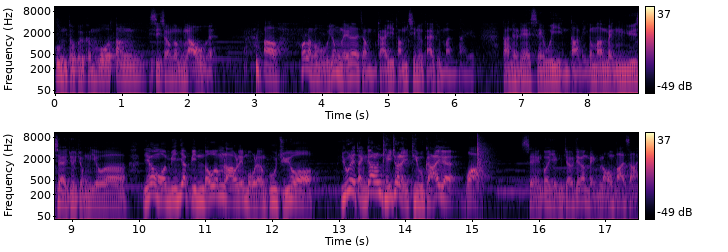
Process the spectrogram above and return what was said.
估唔到佢咁摩登，思想咁勾嘅。哦，可能個胡翁你咧就唔介意揼錢去解決問題，但係你係社會賢達嚟噶嘛，名譽先係最重要啊！而家外面一邊倒咁鬧你無良僱主，如果你突然間肯企出嚟調解嘅，哇，成個形象即刻明朗翻晒。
